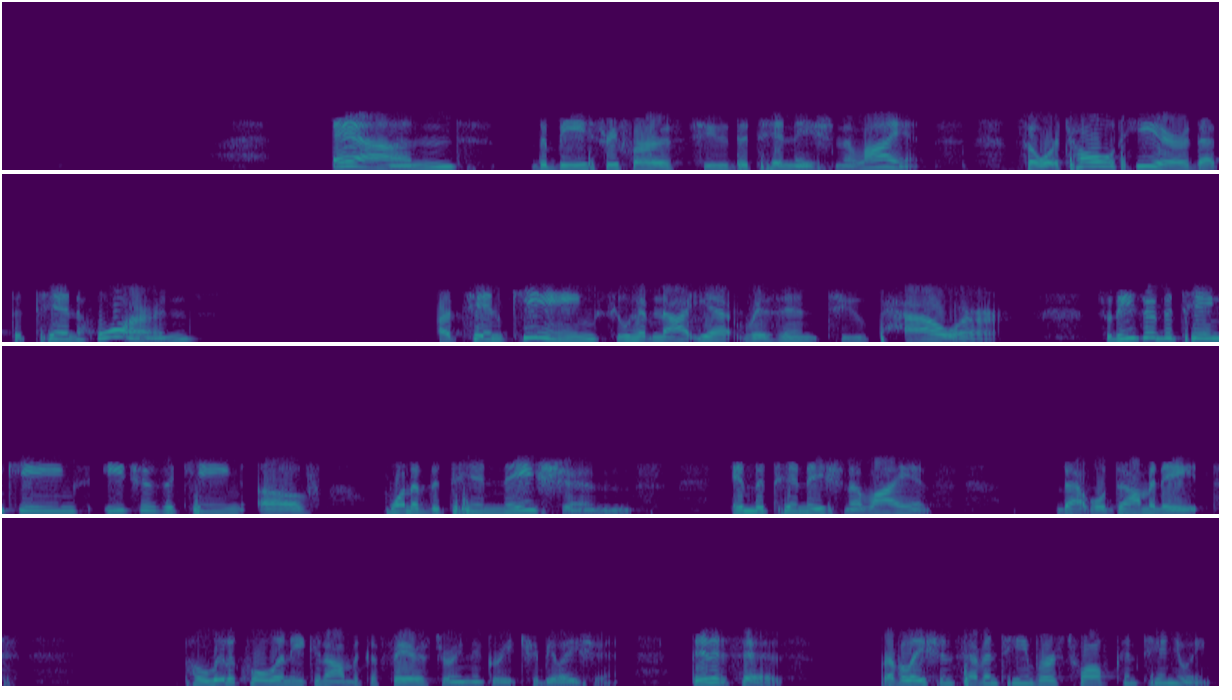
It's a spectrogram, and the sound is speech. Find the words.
and the beast refers to the ten nation alliance. So we're told here that the ten horns are ten kings who have not yet risen to power. So these are the ten kings. Each is a king of one of the ten nations in the ten nation alliance that will dominate political and economic affairs during the Great Tribulation. Then it says, Revelation 17, verse 12, continuing,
